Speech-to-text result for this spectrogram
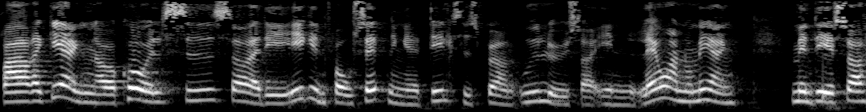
Fra regeringen og KL's side, så er det ikke en forudsætning, at deltidsbørn udløser en lavere normering, men det er så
